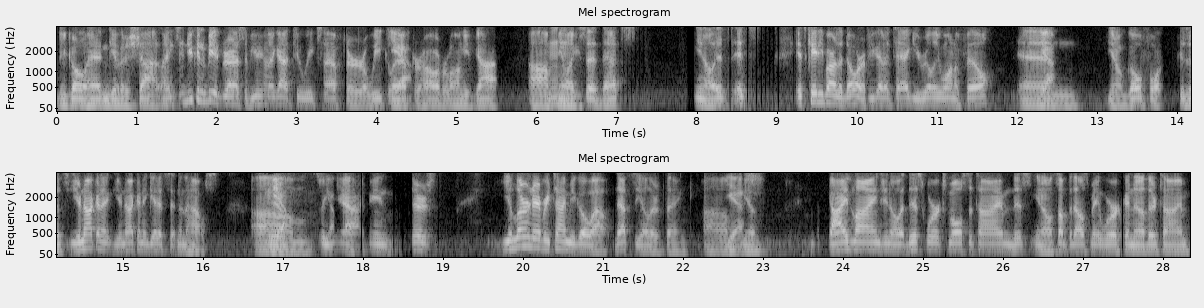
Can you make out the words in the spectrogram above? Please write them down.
to go ahead and give it a shot. Like I said, you can be aggressive. You only got two weeks left or a week Yeah. left or however long you've got. Um, You Mhm. know, like I said, that's, you know, it's it's it's Katie bar the door. If you got a tag you really want to fill, and you know, go for it because it's you're not gonna you're not gonna get it sitting in the house. Um, Yeah. So yeah, I mean, there's you learn every time you go out. That's the other thing. Um, Yes. You know, guidelines. You know, this works most of the time. This, you know, something else may work another time.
